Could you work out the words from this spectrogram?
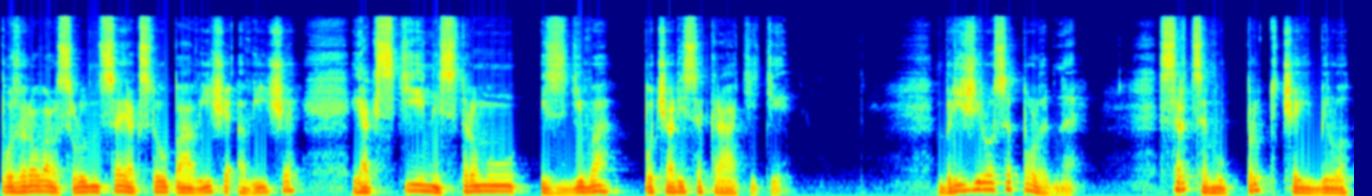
Pozoroval slunce, jak stoupá výše a výše, jak stíny stromů i zdiva počaly se krátiti. Blížilo se poledne. Srdce mu prudčej bylo,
